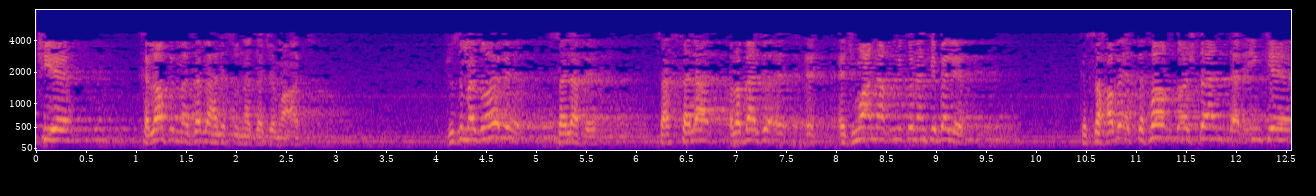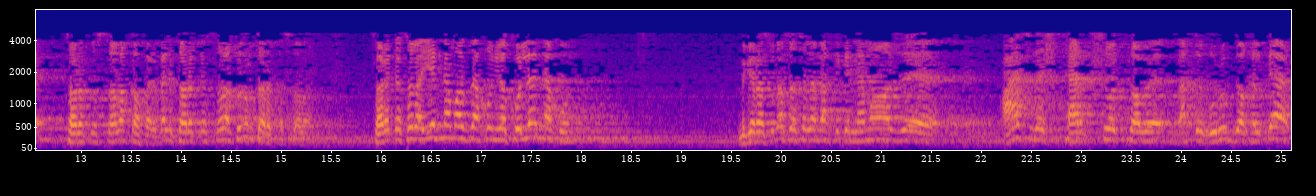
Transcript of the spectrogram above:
چیه؟ خلاف مذهب اهل سنت و جماعت. جز مذاهب سلفه. سلف. حالا بعضی اجماع نقل می‌کنن که بله که صحابه اتفاق داشتن در اینکه تارک الصلاه کافر بله تارک الصلاه کدوم تارک الصلاه تارک الصلاه یک نماز نخون یا کلا نخون؟ میگه رسول الله صلی الله علیه و وقتی که نماز عصرش ترک شد تا به وقت غروب داخل کرد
